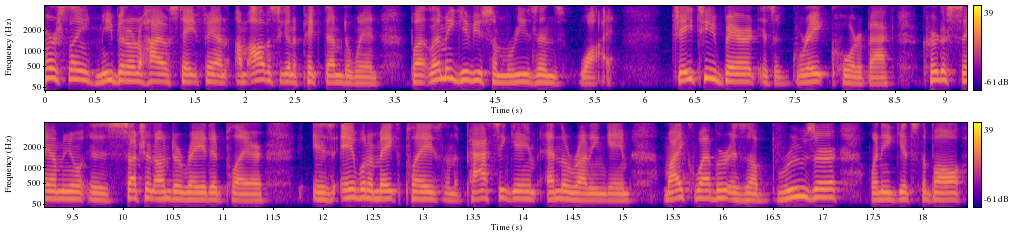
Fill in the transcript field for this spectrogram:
Personally, me being an Ohio State fan, I'm obviously going to pick them to win, but let me give you some reasons why. JT Barrett is a great quarterback. Curtis Samuel is such an underrated player, is able to make plays in the passing game and the running game. Mike Weber is a bruiser when he gets the ball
